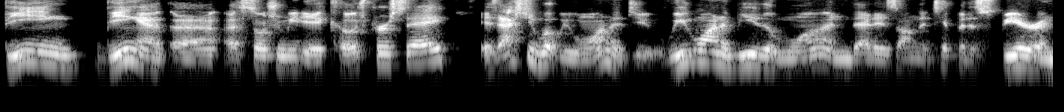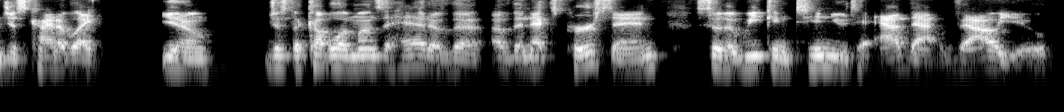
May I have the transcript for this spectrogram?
being being a, a, social media coach per se is actually what we want to do. We want to be the one that is on the tip of the spear and just kind of like, you know, just a couple of months ahead of the of the next person so that we continue to add that value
